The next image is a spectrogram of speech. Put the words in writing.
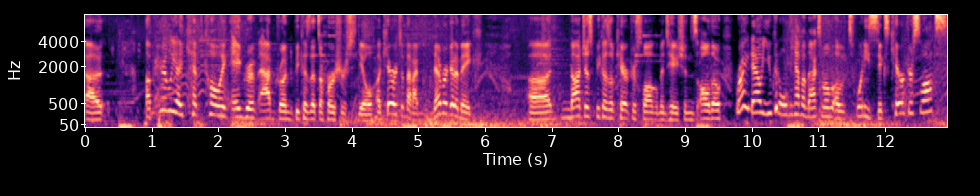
Uh, apparently I kept calling Angriff Abgrund because that's a Herrscher skill, a character that I'm never gonna make. Uh, not just because of character slot limitations, although right now you can only have a maximum of 26 character slots,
